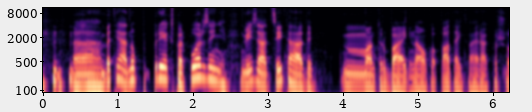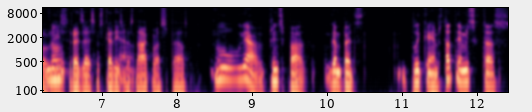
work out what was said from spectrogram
uh, bet jā, nu, prieks par porziņu, visādi citādi. Man tur baigi nav ko pateikt vairāk par šo Nu, visu. Redzēsim, skatīsimies jā. nākamās spēles. Nu, jā, principā gan pēc plikajiem statiem izskatās,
